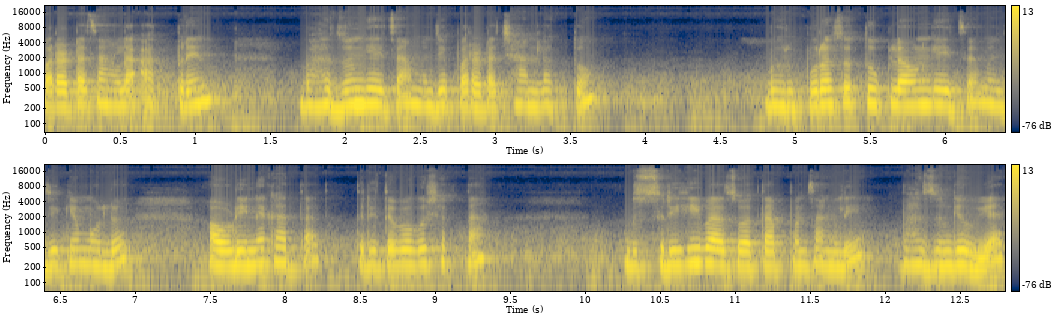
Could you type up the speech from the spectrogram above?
पराठा चांगला आतपर्यंत भाजून घ्यायचा म्हणजे पराठा छान लागतो. भरपूर असं तूप लावून घ्यायचं म्हणजे की मुलं आवडीने खातात. तर ते बघू शकता दुसरीही बाजू आता आपण चांगली भाजून घेऊयात.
